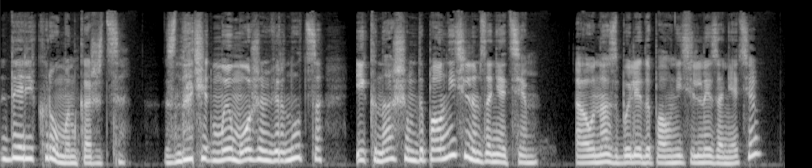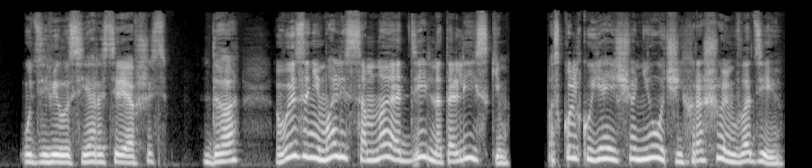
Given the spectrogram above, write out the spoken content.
Дерек Руман, кажется. Значит, мы можем вернуться и к нашим дополнительным занятиям. А у нас были дополнительные занятия? Удивилась я, растерявшись. Да, вы занимались со мной отдельно талийским, поскольку я еще не очень хорошо им владею,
